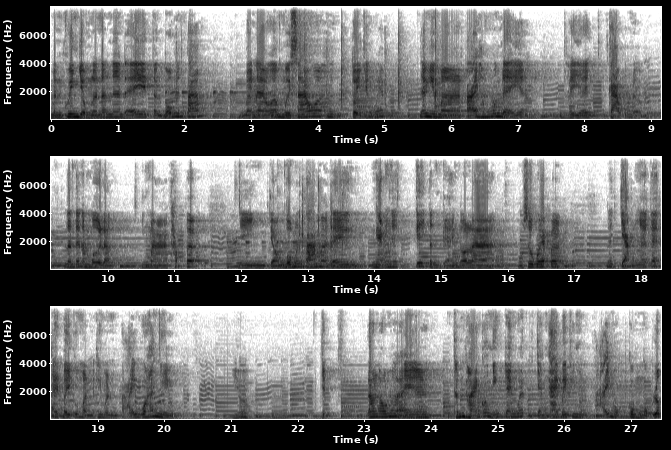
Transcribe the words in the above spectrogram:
mình khuyên dùng là nên à, để từ 4 đến 8 bạn nào à, 16 tùy trang web. Nếu như mà tải không vấn đề thì à, cao cũng được. Lên tới 50 lần. Nhưng mà thấp thì chọn 4 đến 8 để ngăn cái, tình trạng đó là một số web nó chặn cái IP của mình khi mình tải quá nhiều. Hiểu không? Lâu lâu nó lại ờ, thỉnh thoảng có những trang web nó chặn IP khi mình tải một cùng một lúc.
